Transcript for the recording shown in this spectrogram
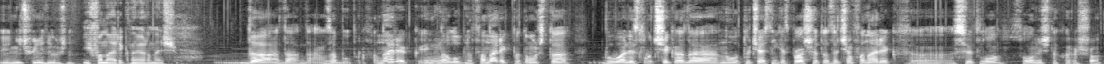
ничего не нужно. И фонарик, наверное, еще. Да, да, да, забыл про фонарик. И налобный фонарик, потому что бывали случаи, когда, ну, вот участники спрашивают, а зачем фонарик? Э, светло, солнечно, хорошо.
